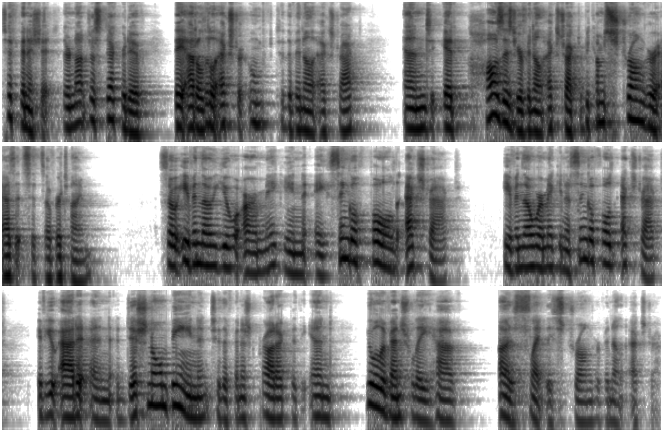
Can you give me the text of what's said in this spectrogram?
to finish it. They're not just decorative, they add a little extra oomph to the vanilla extract, and it causes your vanilla extract to become stronger as it sits over time. So even though you are making a single fold extract, even though we're making a single fold extract, if you add an additional bean to the finished product at the end, you will eventually have a slightly stronger vanilla extract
